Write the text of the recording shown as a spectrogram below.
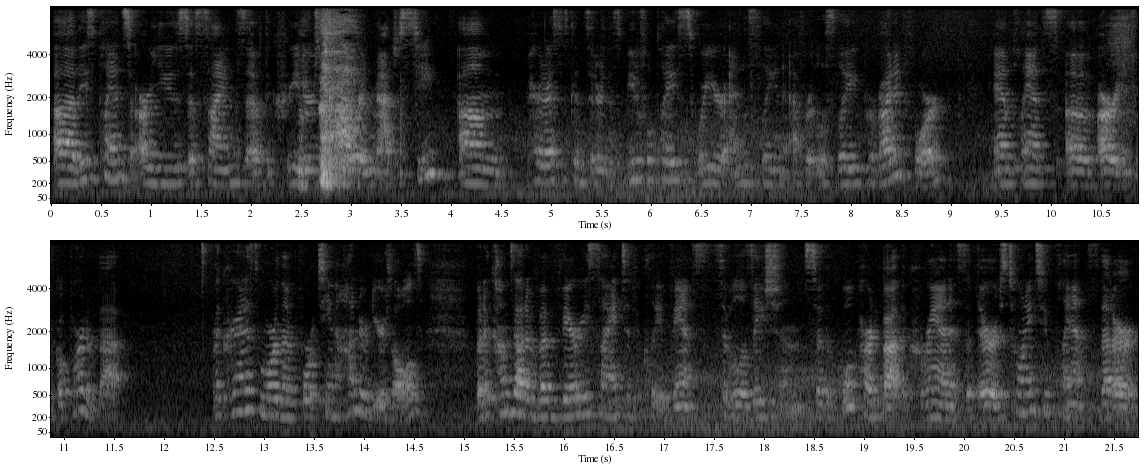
Uh, these plants are used as signs of the Creator's power and majesty. Um, paradise is considered this beautiful place where you're endlessly and effortlessly provided for, and plants uh, are an integral part of that. The Quran is more than 1,400 years old, but it comes out of a very scientifically advanced civilization. So the cool part about the Quran is that there's 22 plants that are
